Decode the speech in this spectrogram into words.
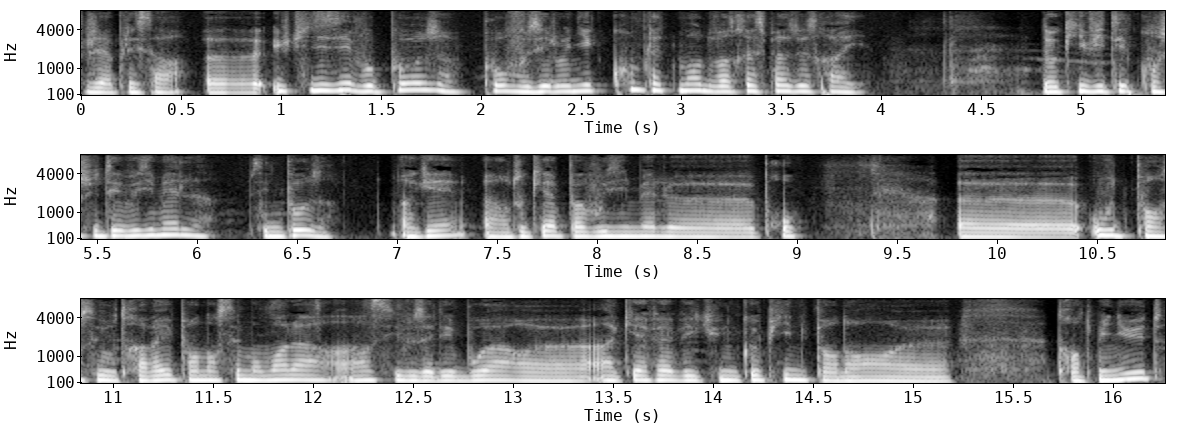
j'ai appelé ça. Euh, utilisez vos pauses pour vous éloigner complètement de votre espace de travail. Donc évitez de consulter vos emails, c'est une pause, ok? En tout cas, pas vos emails pro. ou de penser au travail pendant ces moments-là. Hein. Si vous allez boire un café avec une copine pendant 30 minutes,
